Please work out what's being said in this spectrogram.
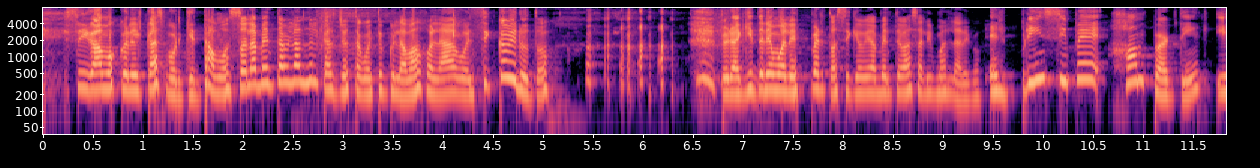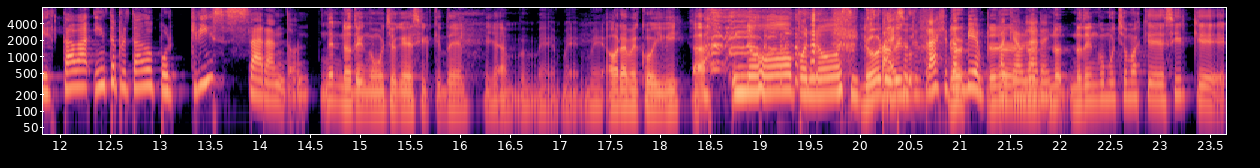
sigamos con el cast porque estamos solamente hablando del cast. Yo esta cuestión que la bajo la hago en cinco minutos. Pero aquí tenemos al experto, así que obviamente va a salir más largo. El príncipe Humperdinck y estaba interpretado por Chris Sarandon. No, tengo mucho que decir de él. Ya ahora me cohibí. Ah. No, pues no, si para eso te traje también, para que hablara. No, tengo mucho más que decir que,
